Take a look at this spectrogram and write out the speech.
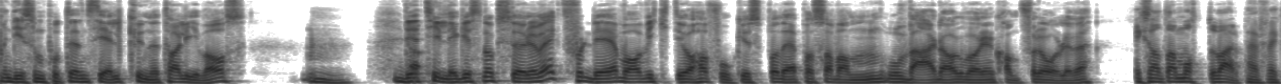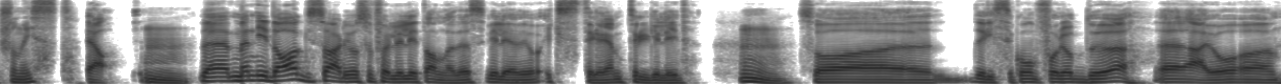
De som potensielt kunne ta livet av oss. Mm. Det tillegges nok større vekt, for det var viktig å ha fokus på det på savannen, hvor hver dag var en kamp for å overleve. Ikke sant? Da måtte være perfeksjonist. Ja. Mm. Det- Men i dag så er det jo selvfølgelig litt annerledes. Vi lever jo ekstremt trygge liv. Mm. Så øh, risikoen for å dø øh, er jo øh,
